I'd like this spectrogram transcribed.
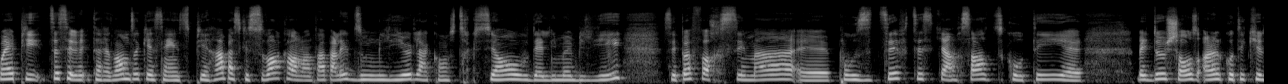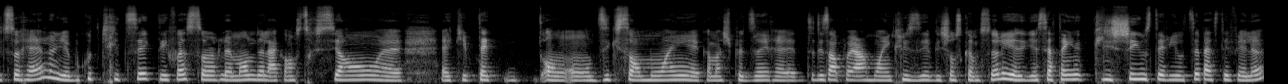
Ouais, puis tu sais, as raison de dire que c'est inspirant parce que souvent quand on entend parler du milieu de la construction ou de l'immobilier, c'est pas forcément euh, positif, tu sais, ce qui en ressort du côté. Euh, ben, deux choses. Un, le côté culturel. Il y a beaucoup de critiques, des fois, sur le monde de la construction, euh, euh, qui est peut-être. On, dit qu'ils sont moins, euh, comment je peux dire, des employeurs moins inclusifs, des choses comme ça. Il y, a, certains clichés ou stéréotypes à cet effet-là.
